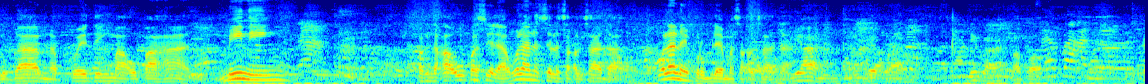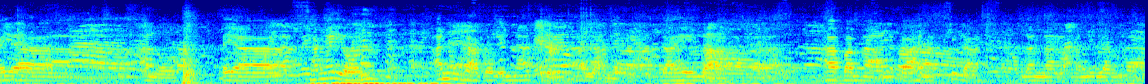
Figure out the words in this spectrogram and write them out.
lugar na pwedeng maupahan. Meaning, pag nakaupa sila, wala na sila sa kalsada. Wala na yung problema sa kalsada. Yan, number one. Di ba? Opo. Kaya, ano, kaya sa ngayon, anong gagawin natin? Alam, dahil ah, habang ah, naghahanap sila ng ah, kanilang ah,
